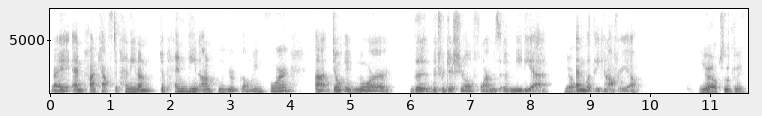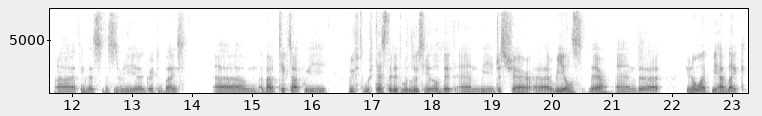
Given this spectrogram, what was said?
right, mm-hmm. and podcasts. Depending on depending on who you're going for, uh, don't ignore the the traditional forms of media yeah. and what they can offer you. Yeah, absolutely. Uh, I think that's this is really a great advice. Um, about TikTok, we we've we've tested it with Lucy a little bit, and we just share uh, reels there. And uh, you know what? We have like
